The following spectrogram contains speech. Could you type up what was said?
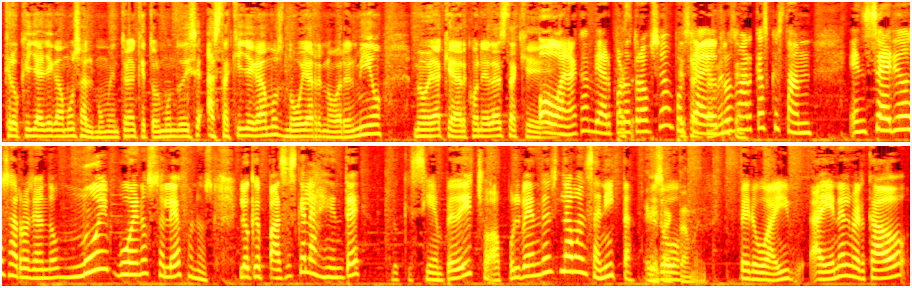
creo que ya llegamos al momento en el que todo el mundo dice, hasta aquí llegamos, no voy a renovar el mío, me voy a quedar con él hasta que... O van a cambiar por hasta- otra opción, porque hay otras marcas que están en serio desarrollando muy buenos teléfonos. Lo que pasa es que la gente, lo que siempre he dicho, Apple vende es la manzanita. Pero, Exactamente. Pero hay, hay en el mercado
